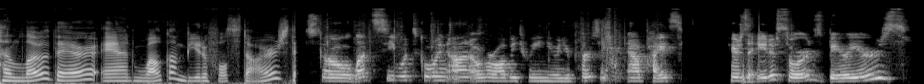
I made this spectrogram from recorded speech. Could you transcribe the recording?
Hello there, and welcome, beautiful stars. So let's see what's going on overall between you and your person right now, Pisces. Here's the Eight of Swords, barriers.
